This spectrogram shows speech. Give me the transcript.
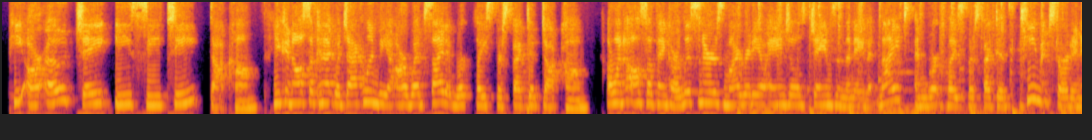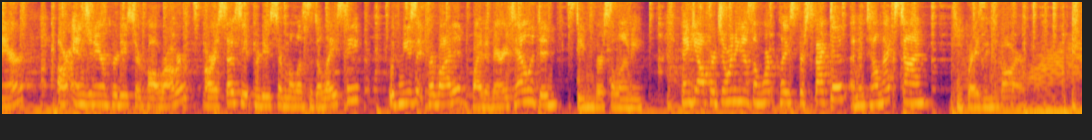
P-R-O-J-E-C-T dot com. You can also connect with Jacqueline via our website at workplaceperspective.com. I want to also thank our listeners, My Radio Angels, James and the Knave at Night, and Workplace Perspectives team extraordinaire, our engineer and producer, Paul Roberts, our associate producer, Melissa DeLacy, with music provided by the very talented Stephen Versaloni. Thank you all for joining us on Workplace Perspective, and until next time, keep raising the bar.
